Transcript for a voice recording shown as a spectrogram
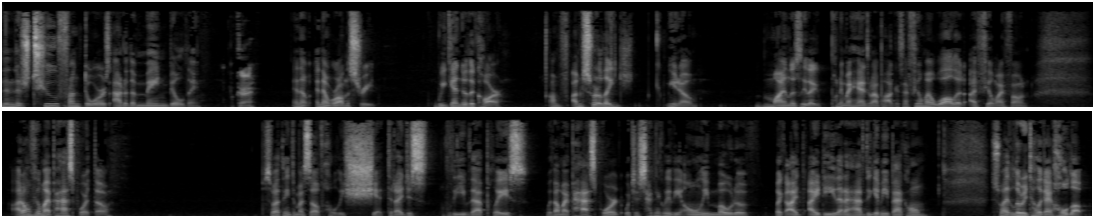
And then there's two front doors out of the main building, Okay. and then and then we're on the street. We get into the car. I'm I'm just sort of like, you know, mindlessly like putting my hands in my pockets. I feel my wallet. I feel my phone. I don't feel my passport though. So I think to myself, holy shit, did I just leave that place without my passport, which is technically the only mode of like ID that I have to get me back home? So I literally tell the guy, hold up.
